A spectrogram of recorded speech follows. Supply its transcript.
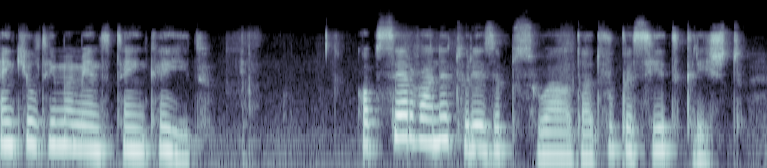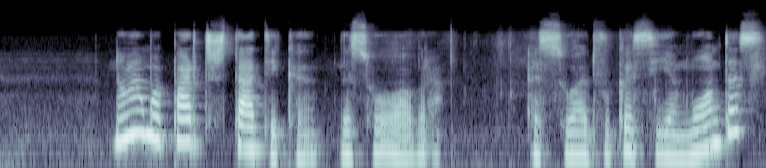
em que ultimamente têm caído. Observa a natureza pessoal da advocacia de Cristo. Não é uma parte estática da sua obra. A sua advocacia monta-se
